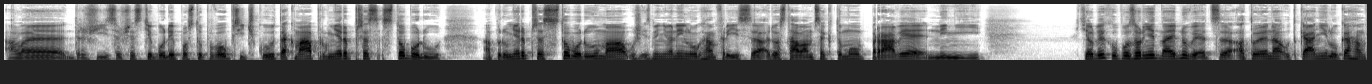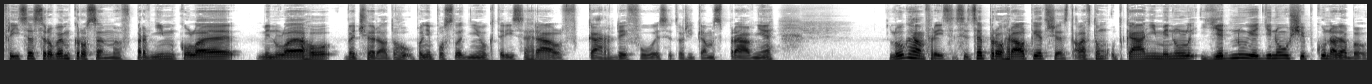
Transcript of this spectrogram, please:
ale drží se 6 body postupovou příčku, tak má průměr přes 100 bodů. A průměr přes 100 bodů má už i zmiňovaný Luke Humphreys a dostávám se k tomu právě nyní. Chtěl bych upozornit na jednu věc a to je na utkání Luka Humphreys s Robem Crossem v prvním kole minulého večera, toho úplně posledního, který se hrál v Cardiffu, jestli to říkám správně. Luke Humphreys sice prohrál 5-6, ale v tom utkání minul jednu jedinou šipku na double.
